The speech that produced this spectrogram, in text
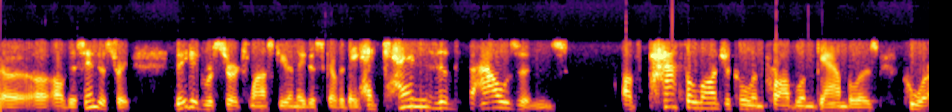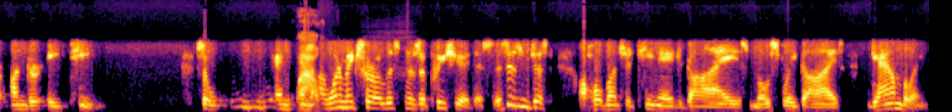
of this industry. They did research last year and they discovered they had tens of thousands of pathological and problem gamblers who are under 18. So, and, and I want to make sure our listeners appreciate this. This isn't just a whole bunch of teenage guys, mostly guys, gambling.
